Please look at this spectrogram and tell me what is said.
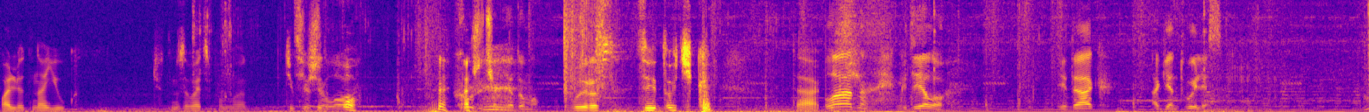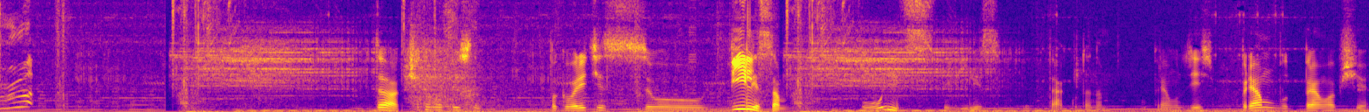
Полет на юг. Что-то называется, по-моему, текущий- Тяжело. Хуже, чем я думал. О, вырос цветочек. Так, Ладно, к делу. Итак, агент Уиллис. Так, что там написано? Поговорите с э, Виллисом. Уиллис, Виллис. Так, куда нам? Прям вот здесь. Прям вот, прям вообще.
